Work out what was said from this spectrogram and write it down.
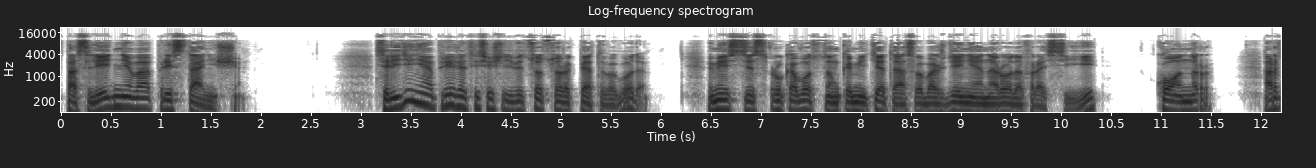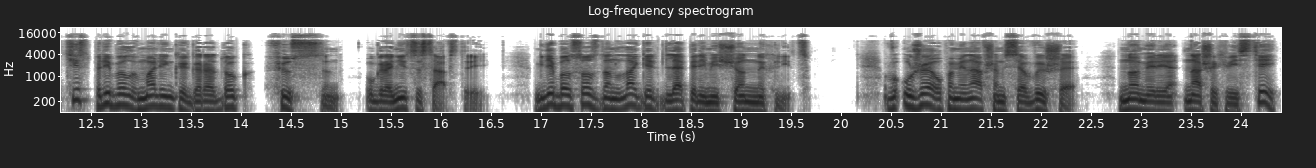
последнего пристанища. В середине апреля 1945 года вместе с руководством Комитета освобождения народов России, КОНР, артист прибыл в маленький городок Фюссен у границы с Австрией, где был создан лагерь для перемещенных лиц. В уже упоминавшемся выше номере наших вестей,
